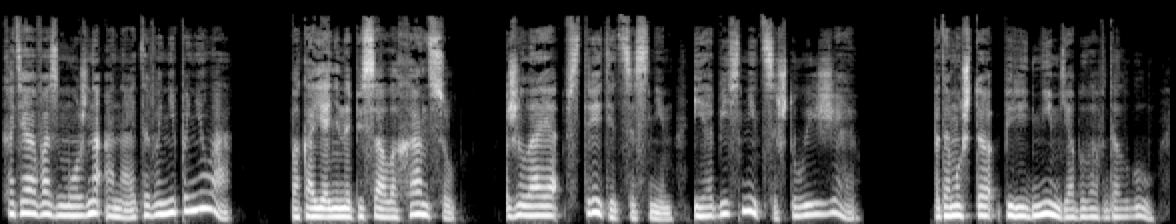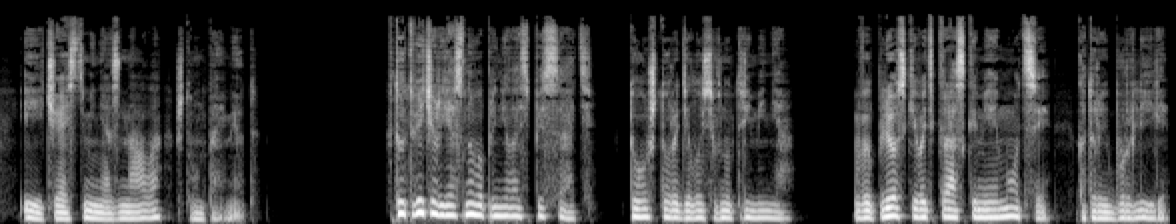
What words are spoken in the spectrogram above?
хотя, возможно, она этого не поняла, пока я не написала Хансу, желая встретиться с ним и объясниться, что уезжаю, потому что перед ним я была в долгу — и часть меня знала, что он поймет. В тот вечер я снова принялась писать то, что родилось внутри меня, выплескивать красками эмоции, которые бурлили,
